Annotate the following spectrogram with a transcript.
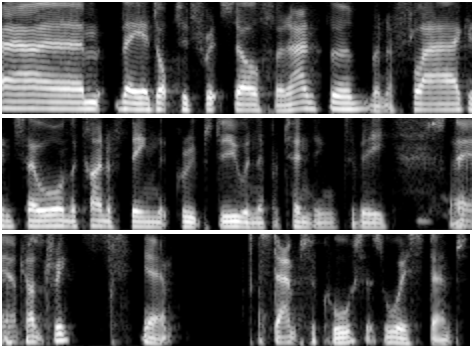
Um, they adopted for itself an anthem and a flag and so on, the kind of thing that groups do when they're pretending to be a country. Yeah. Stamps, of course, that's always stamps.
